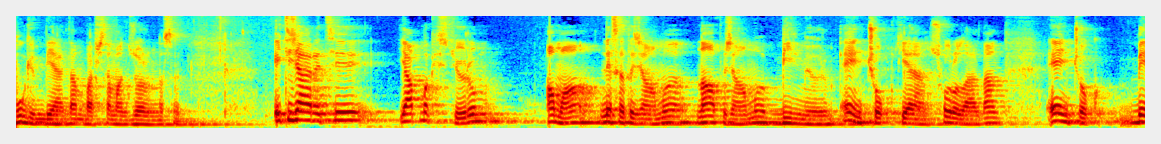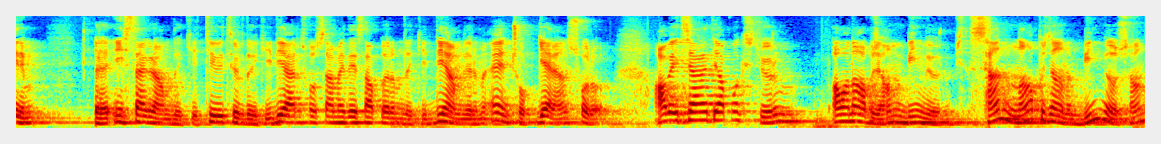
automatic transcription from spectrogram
bugün bir yerden başlamak zorundasın. E-ticareti yapmak istiyorum ama ne satacağımı, ne yapacağımı bilmiyorum. En çok gelen sorulardan en çok benim Instagram'daki, Twitter'daki, diğer sosyal medya hesaplarımdaki DM'lerime en çok gelen soru. Abi ticaret yapmak istiyorum ama ne yapacağımı bilmiyorum. İşte sen ne yapacağını bilmiyorsan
